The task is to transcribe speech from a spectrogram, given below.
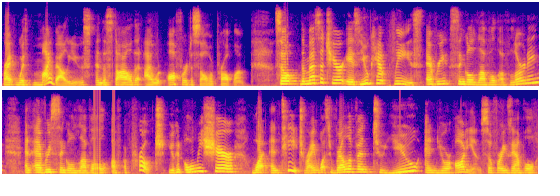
right, with my values and the style that I would offer to solve a problem. So the message here is you can't please every single level of learning and every single level of approach. You can only share what and teach, right? What's relevant to you and your audience. So for example,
